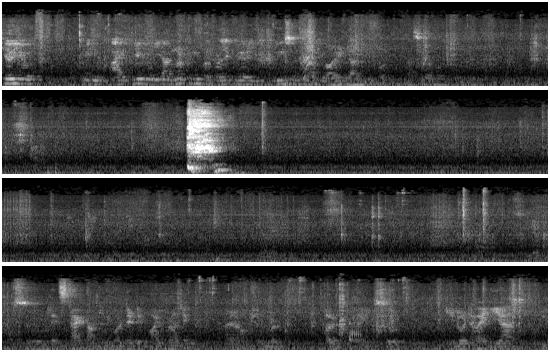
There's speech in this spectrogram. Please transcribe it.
here you, I mean, I really, I'm not looking for a project where you're doing something that you already done before. That's I'm looking for. Yeah, so let's start talking about the deploy project, uh, option number third, right? So you don't have idea, you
